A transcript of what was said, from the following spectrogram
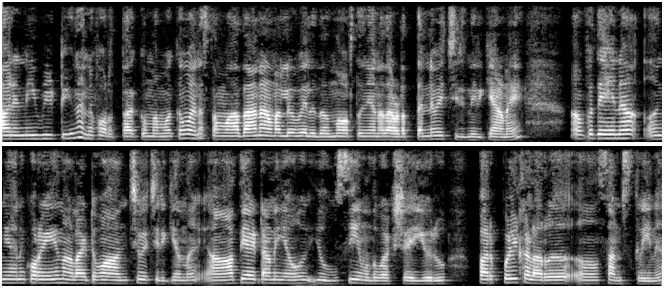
അവനെന്നെ ഈ വീട്ടിൽ നിന്ന് തന്നെ പുറത്താക്കും. നമുക്ക് മനസ്സമാധാനമാണല്ലോ വലുതെന്ന് ഓർത്ത് ഞാനത് അവിടെ തന്നെ വെച്ചിരുന്നിരിക്കുകയാണേ. അപ്പോൾ തേന ഞാൻ കുറേ നാളായിട്ട് വാങ്ങിച്ചു വെച്ചിരിക്കുന്നത് ആദ്യമായിട്ടാണ് ഞാൻ യൂസ് ചെയ്യുന്നത്. പക്ഷേ ഈ ഒരു പർപ്പിൾ കളറ് സൺസ്ക്രീന്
